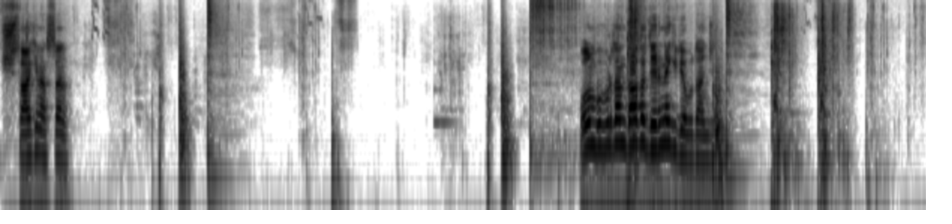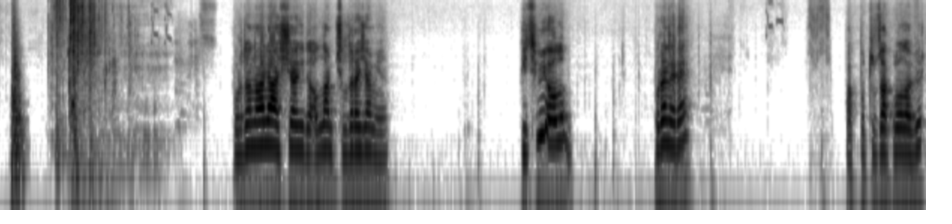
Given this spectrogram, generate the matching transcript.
Şş, sakin aslanım. Oğlum bu buradan daha da derine gidiyor bu dungeon. Buradan hala aşağı gidiyor. Allah'ım çıldıracağım ya. Bitmiyor oğlum. Bura nere? Bak bu tuzaklı olabilir.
